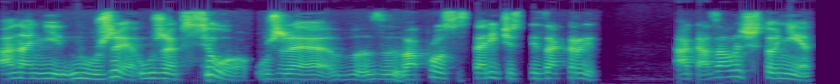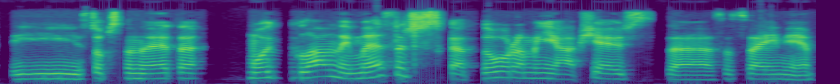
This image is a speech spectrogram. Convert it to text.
она не, ну, уже, уже все, уже вопрос исторически закрыт. Оказалось, что нет. И, собственно, это мой главный месседж, с которым я общаюсь со, со своими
